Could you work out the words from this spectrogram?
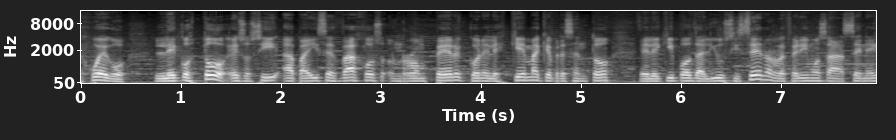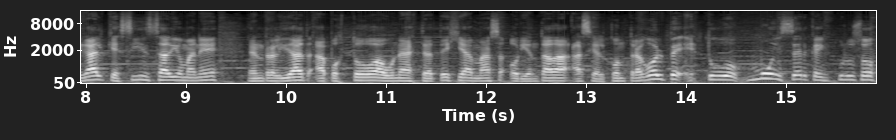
juego. Le costó, eso sí, a Países Bajos romper con el esquema que presentó el equipo de Aliou Cissé. Nos referimos a Senegal, que sin Sadio Mané en realidad apostó a una estrategia más orientada hacia el contragolpe. Estuvo muy cerca incluso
